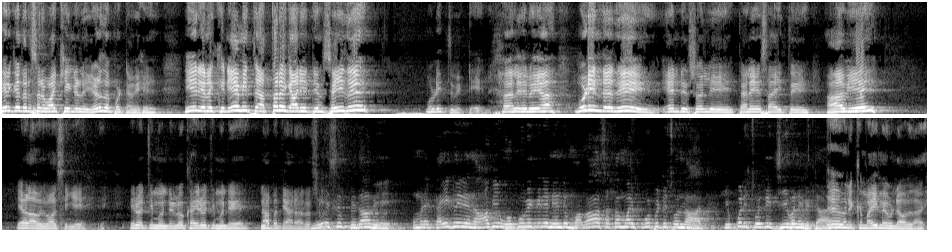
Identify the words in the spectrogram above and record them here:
தீர்க்க தரிசன வாக்கியங்களில் எழுதப்பட்டவைகள். நீர் எனக்கு நியமித்த அத்தனை காரியத்தையும் செய்து முடித்து விட்டேன் முடிந்தது என்று சொல்லி தலையை சாய்த்து ஆவியை ஏழாவது வாசிங்க. இருபத்தி மூன்று லோக்கா இருபத்தி மூன்று நாற்பத்தி ஆறாவது பிதாவே உம்முடைய கைகளில் என் ஆவியை ஒப்புவிக்கிறேன் என்று மகா சத்தமாய் கூப்பிட்டு சொன்னார். இப்படி சொல்லி ஜீவனை விட்டார். தேவனுக்கு மகிமை உண்டாவதாக.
